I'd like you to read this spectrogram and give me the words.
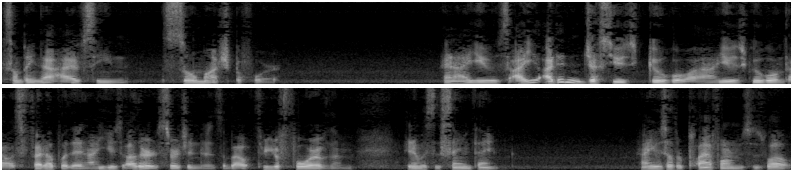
something that I've seen so much before. And I use I I didn't just use Google. I used Google until I was fed up with it, and I used other search engines, about three or four of them, and it was the same thing. I use other platforms as well,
